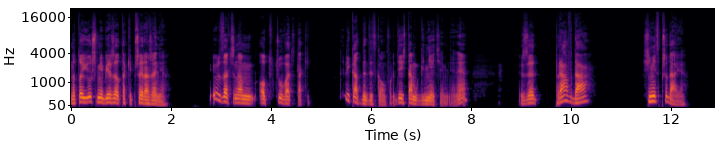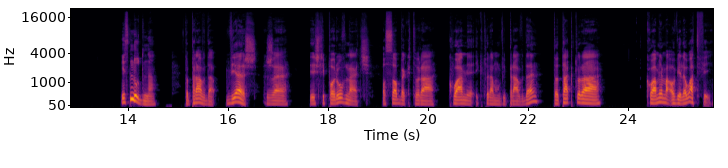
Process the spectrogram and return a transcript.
no to już mnie bierze o takie przerażenie. już zaczynam odczuwać taki delikatny dyskomfort. Gdzieś tam gniecie mnie, nie? Że prawda się nie sprzedaje. Jest nudna. To prawda. Wiesz, że jeśli porównać osobę, która kłamie i która mówi prawdę, to ta, która kłamie, ma o wiele łatwiej.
